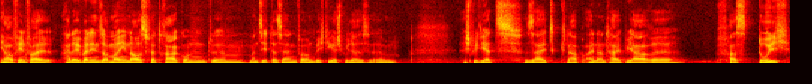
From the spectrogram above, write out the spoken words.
ja, auf jeden Fall hat er über den Sommer hinaus Vertrag und ähm, man sieht, dass er einfach ein wichtiger Spieler ist. Ähm, er spielt jetzt seit knapp eineinhalb Jahre fast durch.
